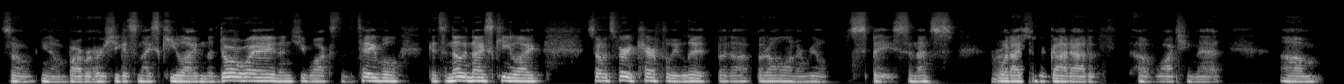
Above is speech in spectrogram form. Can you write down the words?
so, you know, Barbara Hershey gets a nice key light in the doorway, and then she walks to the table, gets another nice key light. So it's very carefully lit, but uh, but all on a real space, and that's right. what I sort of got out of of watching that. Um,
